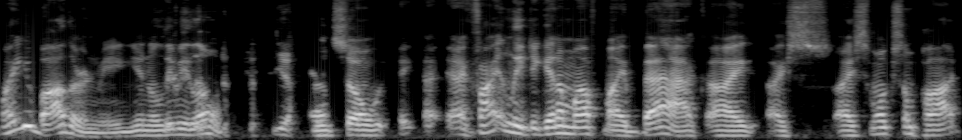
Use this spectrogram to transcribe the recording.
why are you bothering me? You know, leave me alone. Yeah. And so I, I finally, to get him off my back, I, I, I smoked some pot.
